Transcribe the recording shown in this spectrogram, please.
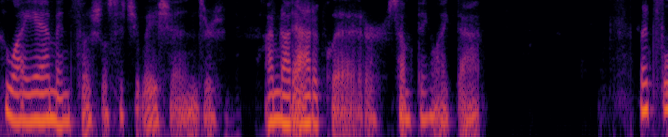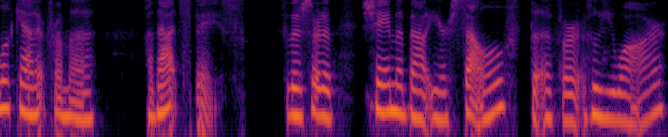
who I am in social situations or I'm not adequate or something like that, let's look at it from a, a that space. So there's sort of shame about yourself, but for who you are,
